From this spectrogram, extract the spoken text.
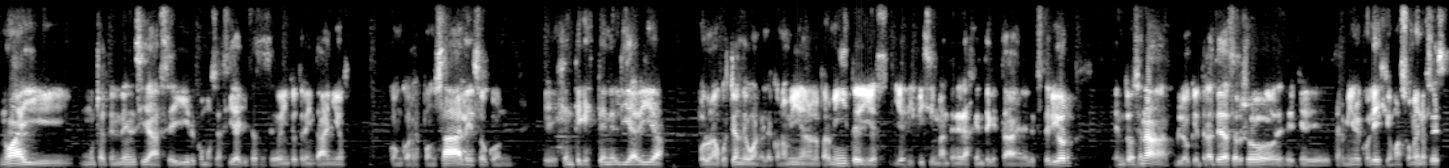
No hay mucha tendencia a seguir como se hacía quizás hace 20 o 30 años con corresponsales o con eh, gente que esté en el día a día por una cuestión de, bueno, la economía no lo permite y es, y es difícil mantener a gente que está en el exterior. Entonces, nada, lo que traté de hacer yo desde que terminé el colegio más o menos es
